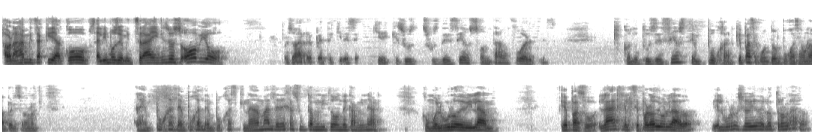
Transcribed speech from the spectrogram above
Abraham, Isaac y Jacob, salimos de Mitzrayim. Eso es obvio. Pero eso de repente quiere que sus, sus deseos son tan fuertes que cuando tus deseos te empujan, ¿qué pasa cuando tú empujas a una persona? La empujas, la empujas, la empujas, que nada más le dejas un caminito donde caminar, como el burro de Bilam. ¿Qué pasó? El ángel se paró de un lado y el burro se oyó del otro lado.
